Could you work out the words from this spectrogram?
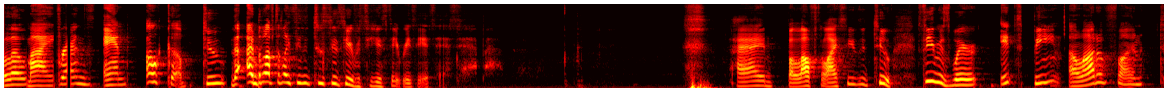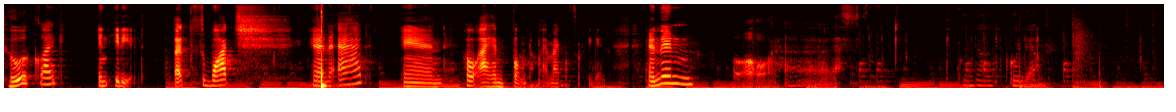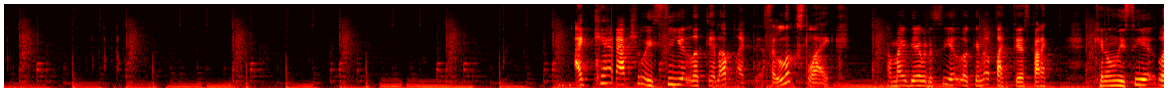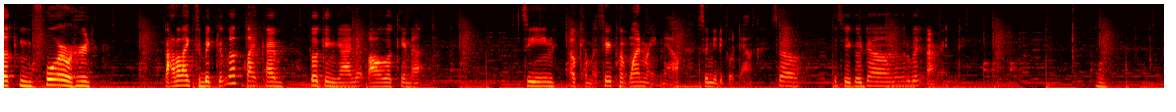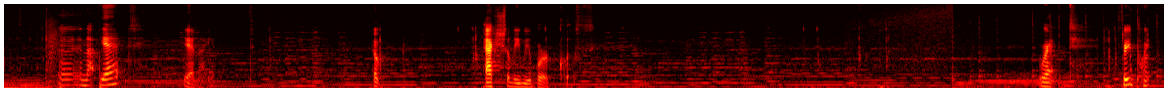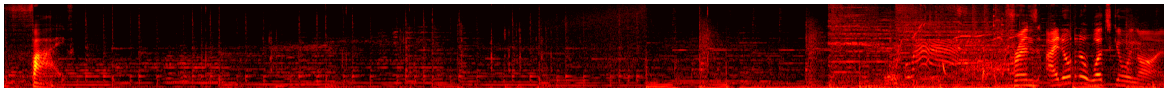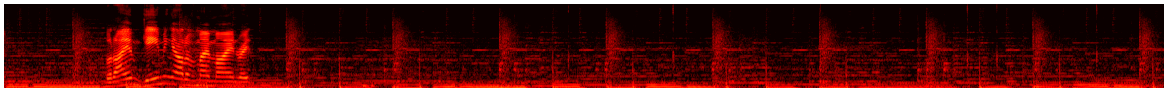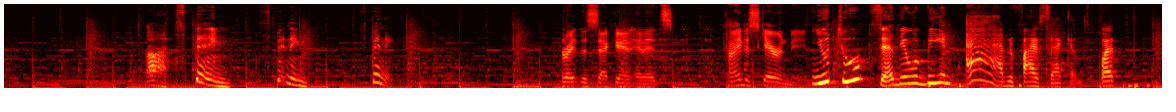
Hello, my friends, and welcome to the I Beloved Like Season 2 series. series, series. series. I Beloved Like Season 2 series where it's been a lot of fun to look like an idiot. Let's watch an ad, and oh, I had bumped my microphone again. And then, oh, uh, keep going down, keep going down. I can't actually see it looking up like this. It looks like I might be able to see it looking up like this, but I can only see it looking forward. But I like to make it look like I'm looking at it while looking up. Seeing, okay, I'm at 3.1 right now, so I need to go down. So, let's see, go down a little bit. All right. Uh, not yet? Yeah, not yet. Oh. Actually, we were close. We're at 3.5. Friends, I don't know what's going on, but I am gaming out of my mind right spinning, spinning, spinning. right this second, and it's kind of scaring me. YouTube said there would be an ad in five seconds, but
